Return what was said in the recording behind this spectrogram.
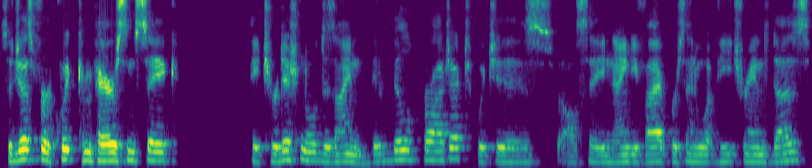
So just for a quick comparison's sake, a traditional design build project, which is, I'll say 95% of what VTrans does,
